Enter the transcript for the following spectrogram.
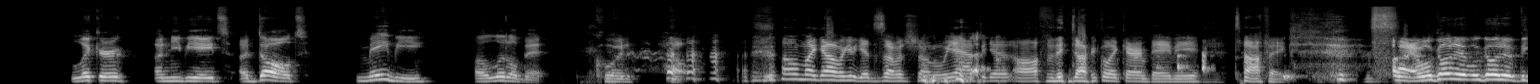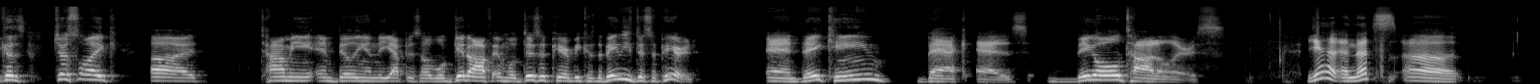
liquor inebriates adult, maybe a little bit could help. oh my god, we're gonna get in so much trouble. We have to get off the dark liquor baby topic. All right, we'll go to we'll go to because just like uh Tommy and Billy in the episode we'll get off and we'll disappear because the babies disappeared. And they came back as big old toddlers. Yeah, and that's uh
